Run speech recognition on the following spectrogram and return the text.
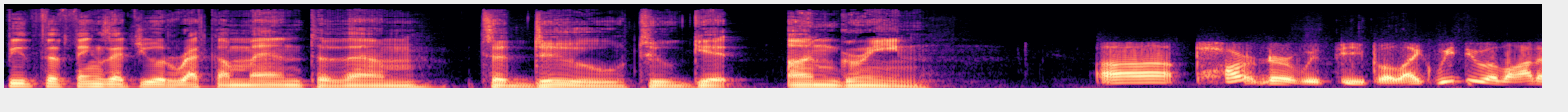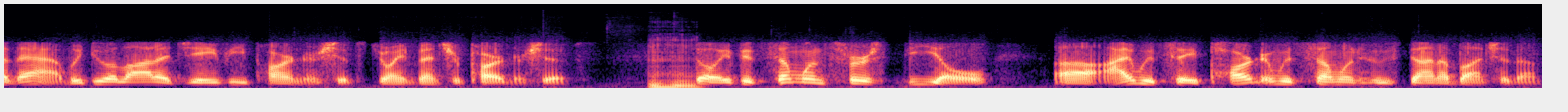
be the things that you would recommend to them to do to get ungreen? Uh, partner with people. Like we do a lot of that. We do a lot of JV partnerships, joint venture partnerships. So if it's someone's first deal, uh, I would say partner with someone who's done a bunch of them.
